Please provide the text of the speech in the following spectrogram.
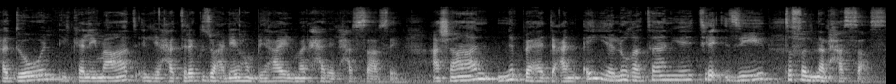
هدول الكلمات اللي حتركزوا عليهم بهاي المرحلة الحساسة عشان نبعد عن أي لغة تانية تأذي طفلنا الحساس.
